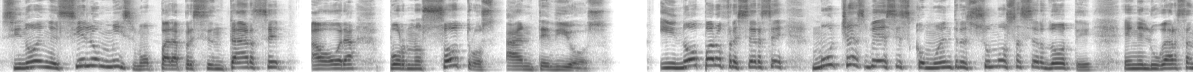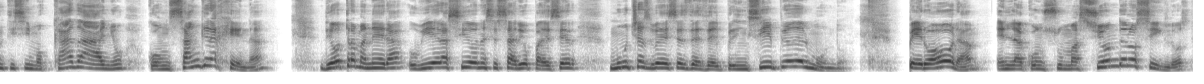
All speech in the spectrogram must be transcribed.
sino en el cielo mismo para presentarse ahora por nosotros ante Dios y no para ofrecerse muchas veces como entre el sumo sacerdote en el lugar santísimo cada año con sangre ajena. De otra manera, hubiera sido necesario padecer muchas veces desde el principio del mundo. Pero ahora, en la consumación de los siglos,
